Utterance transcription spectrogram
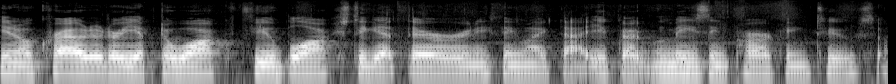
you know, crowded or you have to walk a few blocks to get there or anything like that. You've got amazing parking too. So,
